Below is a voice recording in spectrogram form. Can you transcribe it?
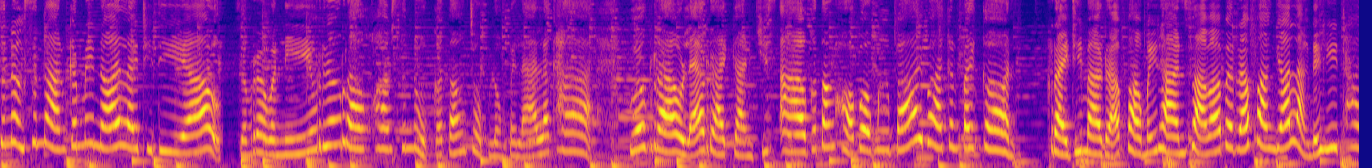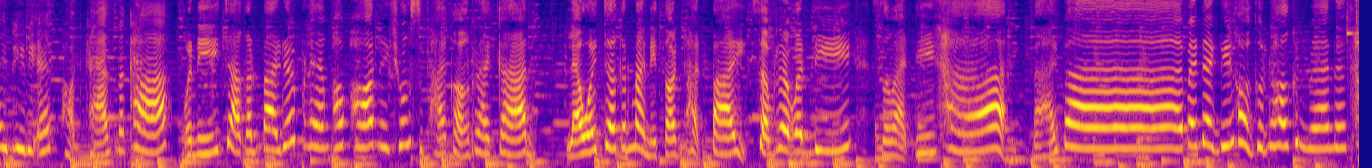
สนุกสนานกันไม่น้อยเลยทีเดียวสำหรับวันนี้เรื่องราวความสนุกก็ต้องจบลงไปแล้วละค่ะ พวกเราและรายการคิสอาวก็ต้องขอบอกมือบายบายกันไปก่อน ใครที่มารับฟังไม่ทันสามารถไปรับฟังย้อนหลังได้ที่ไทย PBS Podcast นะคะ วันนี้จากกันไปด้วยเพลงเพราะๆในช่วงสุดท้ายของรายการ แล้วไว้เจอกันใหม่ในตอนถัดไปสำหรับวันนี้ สวัสดีค่ะบายบายเป็นเด็กดีของคุณพ่อคุณแม่นะค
